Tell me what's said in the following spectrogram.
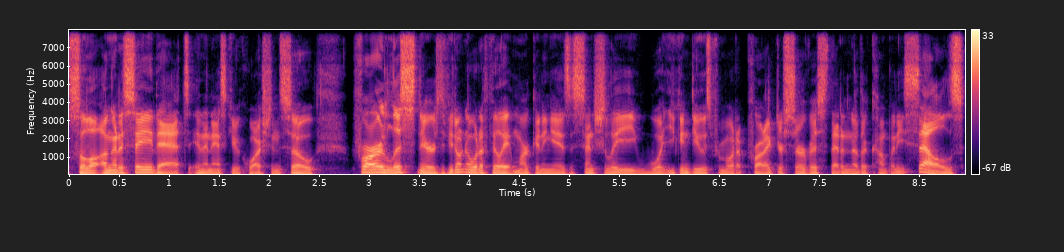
So I'm going to say that and then ask you a question. So for our listeners, if you don't know what affiliate marketing is, essentially what you can do is promote a product or service that another company sells.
